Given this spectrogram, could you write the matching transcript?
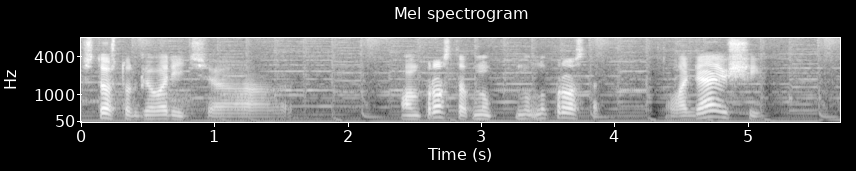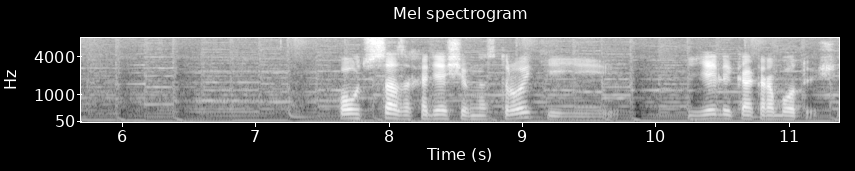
Что ж тут говорить, э, он просто, ну, ну, ну просто лагающий. Полчаса заходящий в настройки и еле как работающий.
